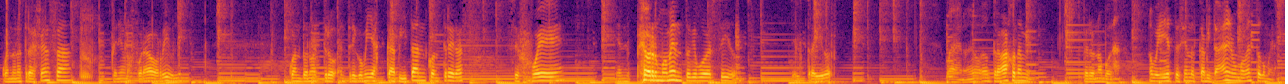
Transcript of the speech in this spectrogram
Cuando nuestra defensa tenía unos forados horribles. Cuando nuestro, entre comillas, capitán Contreras se fue en el peor momento que pudo haber sido. El traidor. Bueno, es un trabajo también. Pero no puedo. No podía estar siendo el capitán en un momento como ese.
